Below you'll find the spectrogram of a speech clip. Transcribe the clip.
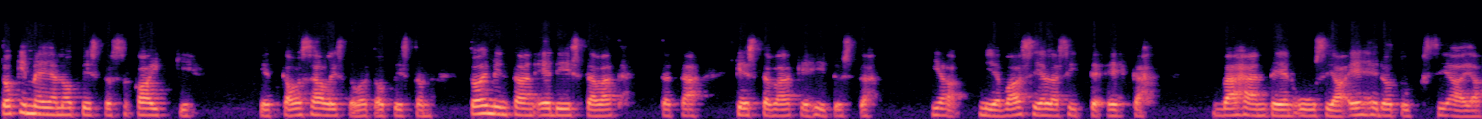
Toki meidän opistossa kaikki, ketkä osallistuvat opiston toimintaan edistävät tätä kestävää kehitystä. Ja minä vaan siellä sitten ehkä vähän teen uusia ehdotuksia ja,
